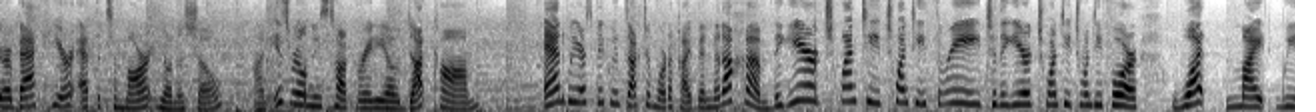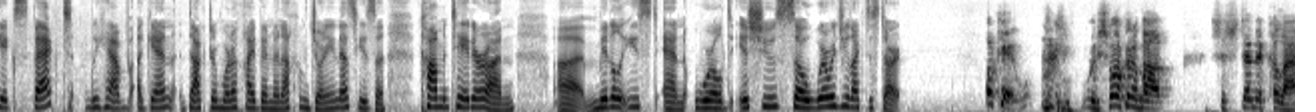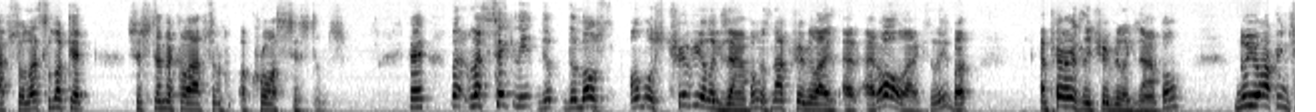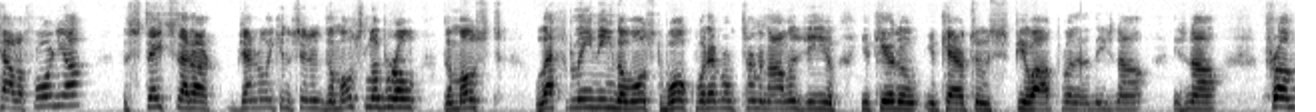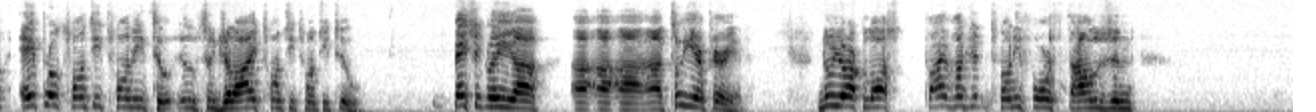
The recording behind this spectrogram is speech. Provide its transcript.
We are back here at the Tamar Yona Show on IsraelNewsTalkRadio.com. And we are speaking with Dr. Mordechai Ben Menachem. The year 2023 to the year 2024, what might we expect? We have, again, Dr. Mordechai Ben Menachem joining us. He's a commentator on uh, Middle East and world issues. So, where would you like to start? Okay, we've spoken about systemic collapse. So, let's look at systemic collapse across systems. Okay, Let, us take the, the, the, most almost trivial example. It's not trivialized at, at all, actually, but apparently trivial example. New York and California, the states that are generally considered the most liberal, the most left-leaning, the most woke, whatever terminology you, you care to you care to spew out for these now these now, from April 2020 to to July 2022, basically uh, a, a, a two-year period. New York lost 524,000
